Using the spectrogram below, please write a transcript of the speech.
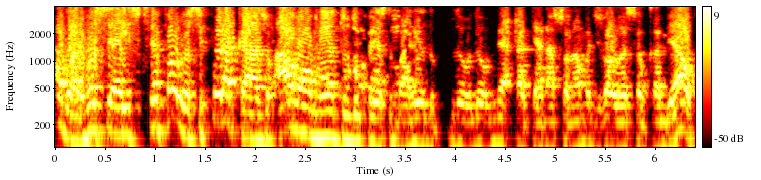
Agora, você é isso que você falou. Se por acaso há um aumento do preço do barril do, do, do mercado internacional, uma desvalorização cambial,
